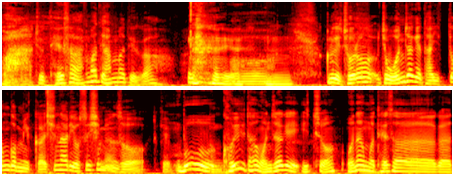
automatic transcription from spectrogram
와, 저 대사 한마디 한마디가 예. 어. 음. 그러니까 저런 저 원작에 다 있던 겁니까? 시나리오 쓰시면서 이렇게 뭐 음. 거의 다 원작에 있죠. 워낙 뭐 대사가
